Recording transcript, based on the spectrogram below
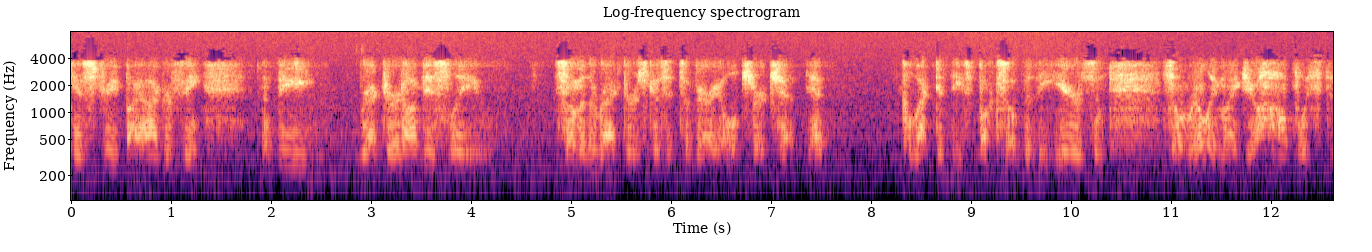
history, biography. The rector, obviously, some of the rectors, because it's a very old church, had, had collected these books over the years. And so really my job was to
